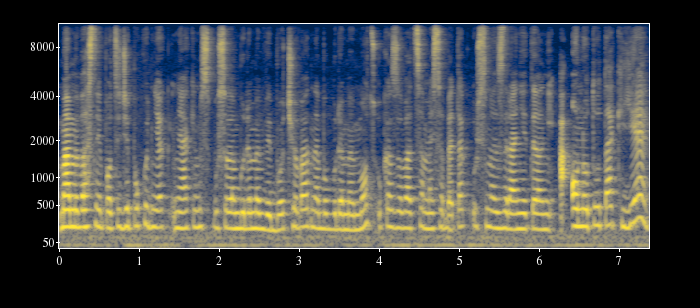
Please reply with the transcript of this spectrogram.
máme vlastně pocit, že pokud nějak, nějakým způsobem budeme vybočovat nebo budeme moc ukazovat sami sebe, tak už jsme zranitelní. A ono to tak je.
